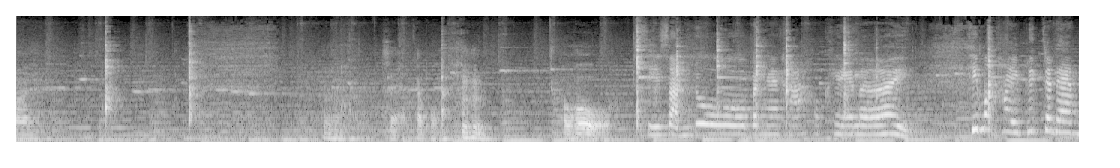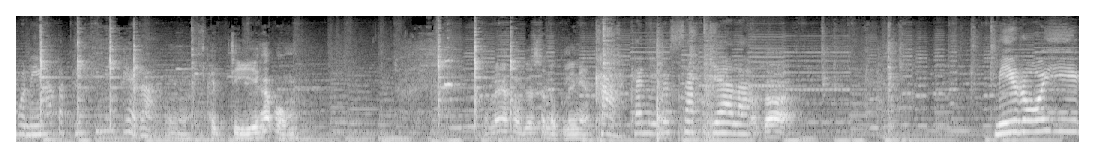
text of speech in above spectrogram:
on อืมแสบครับผม โอ้โห สีสันดูเป็นไงคะ โอเคเลย ที่เมืองไทยพริกจะแดงกว่านี้นะ แต่พริกที่นี่เผ็ดอะ อืมเผ็ดจีครับผมคุณแม่คงจะสนุกเลยเนี่ย ค่ะ แค่นี้ก็แซ่บแย่ละ แล้วก็ มีโรยอีก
